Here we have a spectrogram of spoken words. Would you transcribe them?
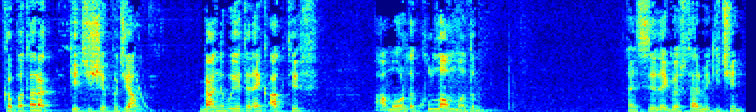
kapatarak geçiş yapacağım. Ben de bu yetenek aktif ama orada kullanmadım. Hani size de göstermek için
